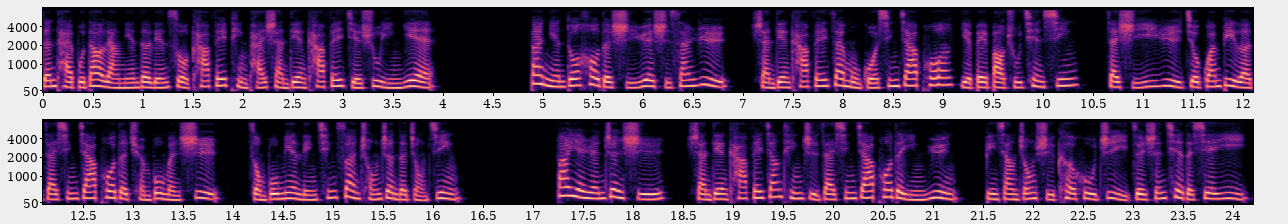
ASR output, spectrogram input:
登台不到两年的连锁咖啡品牌闪电咖啡结束营业。半年多后的十月十三日，闪电咖啡在母国新加坡也被爆出欠薪，在十一日就关闭了在新加坡的全部门市，总部面临清算重整的窘境。发言人证实，闪电咖啡将停止在新加坡的营运。并向忠实客户致以最深切的谢意。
